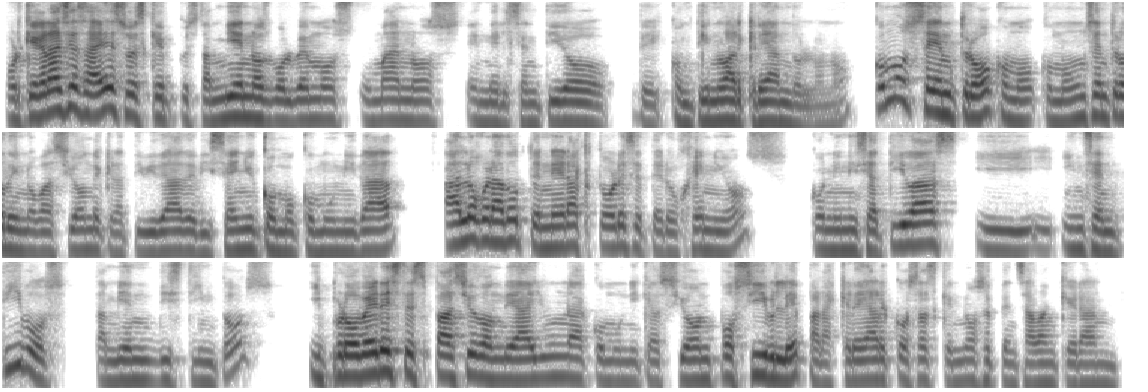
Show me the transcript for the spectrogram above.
porque gracias a eso es que pues también nos volvemos humanos en el sentido de continuar creándolo, ¿no? Como centro, como, como un centro de innovación, de creatividad, de diseño y como comunidad, ha logrado tener actores heterogéneos con iniciativas y incentivos también distintos y proveer este espacio donde hay una comunicación posible para crear cosas que no se pensaban que eran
